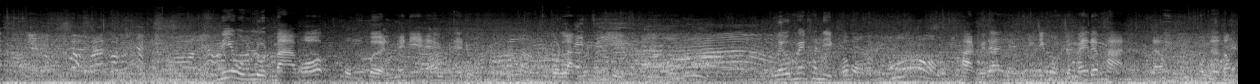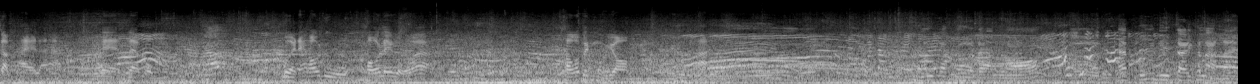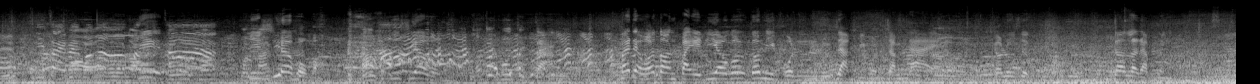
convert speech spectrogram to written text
นี่ผมหลุดมาเพราะผมเปิดไอ้นี่ให้ให้ดูคนรักรุ่นพี่เริ่มแมคานิกเขาบอกอ๋อผ่านไม่ได้เลย จริงๆ ผมจะไม่ได้ผ่านแล้ว ผมจะต้องกลับไทยแล้วฮะแต่แต่ผมเปิดให้เขาดูเขาก็เลยบอกว่าเขาก็เป็นหมูยอมผ่านนั่นก็เธอดังเนาะเออแฮปปี้ดีใจขนาดไหนดีใจไหมว่าเออเราพี่จ้าพี่เชื่อผมเหรอะเอ้าพี่เชื่อผม โคตรจริงจังไม่แต่ว่าตอนไปเที่ยวก็ก็มีคนรู้จักมีคนจำได้เออก็รู้สึกก็ระดับหนึ่ง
